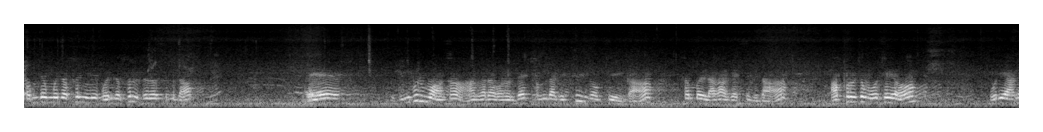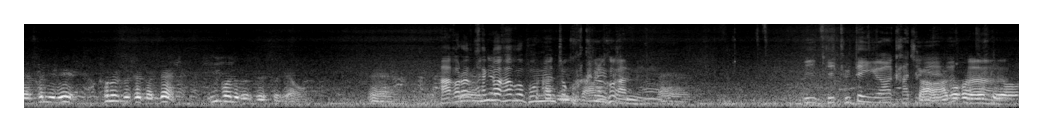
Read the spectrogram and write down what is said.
검정 모자 손님이 먼저 손을 들었습니다. 네, 입을 모아서 악어라고 하는데 정답이 틀림없으니까 선물 나가겠습니다. 앞으로 좀 오세요. 우리 아내 손님이 손을 드셨는데 2번으로 드셨어요. 네, 악어라고 네. 생각하고 보면 조금. 그런 것 같네. 네. 이, 이 등대기가 가죽이 자, 악어가 됐어요.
